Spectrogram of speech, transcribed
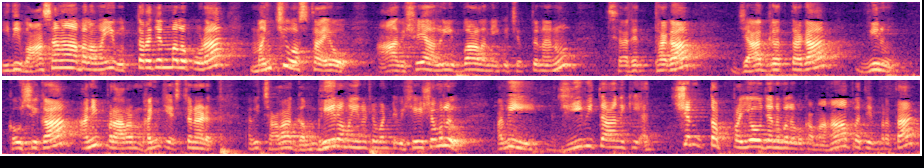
ఇది వాసనాబలమై ఉత్తర జన్మలు కూడా మంచి వస్తాయో. ఆ విషయాలు ఇవ్వాలని నీకు చెప్తున్నాను. శ్రద్ధగా జాగ్రత్తగా విను. కౌశిక అని ప్రారంభం చేస్తున్నాడు. అవి చాలా గంభీరమైనటువంటి విశేషములు. అవి జీవితానికి అత్యంత ప్రయోజనములు. ఒక మహాపతివ్రత.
